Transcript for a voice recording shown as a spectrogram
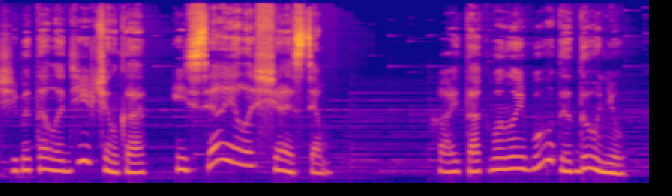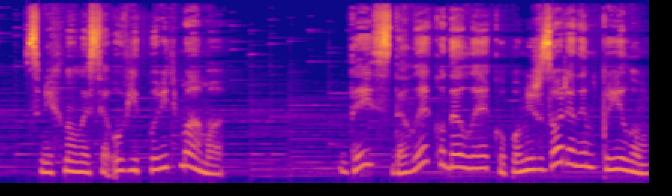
Щебетала дівчинка і сяяла щастям. Хай так воно й буде, доню, сміхнулася у відповідь мама. Десь далеко-далеко, поміж зоряним пилом,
